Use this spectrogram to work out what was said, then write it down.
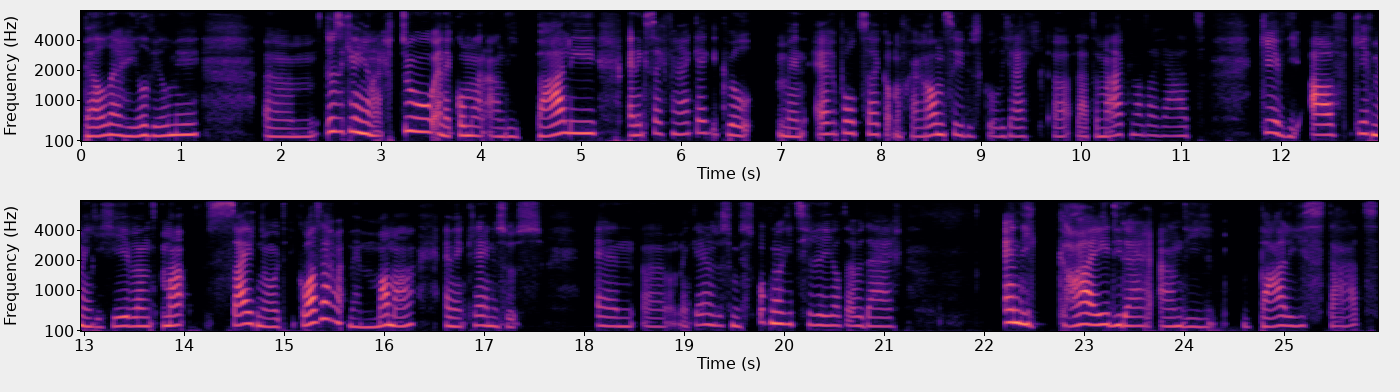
bel daar heel veel mee. Um, dus ik ging er naartoe en ik kom dan aan die balie. En ik zeg van, ja, kijk, ik wil mijn AirPods, ik had nog garantie, dus ik wil die graag uh, laten maken als dat gaat. Ik geef die af, ik geef mijn gegevens. Maar, side note, ik was daar met mijn mama en mijn kleine zus. En uh, mijn kleine zus moest ook nog iets geregeld hebben daar. En die guy die daar aan die balie staat,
